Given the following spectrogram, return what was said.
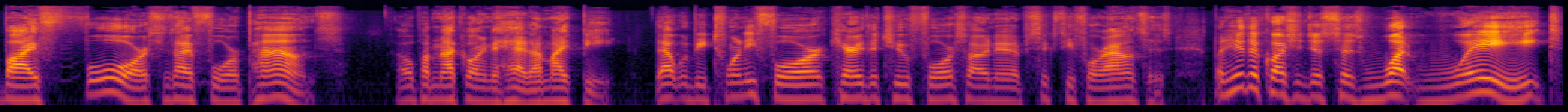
by four since I have four pounds. I hope I'm not going ahead. I might be. That would be 24, carry the 2, 4, so I would end up 64 ounces. But here the question just says, what weight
